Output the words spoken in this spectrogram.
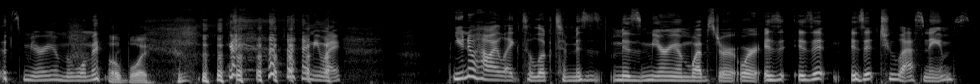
it's Miriam, a woman. Oh boy. anyway, you know how I like to look to Mrs. Ms. Miriam Webster, or is it is it is it two last names?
